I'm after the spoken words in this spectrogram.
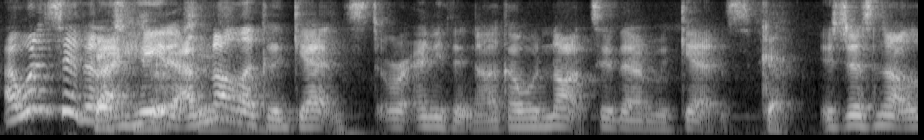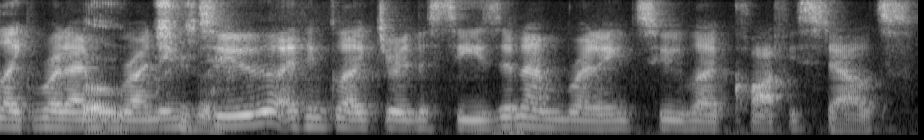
I wouldn't say that Best I hate it. I'm not like against or anything. Like I would not say that I'm against. Okay. It's just not like what I'm Oh, running me. to. I think like during the season, I'm running to like coffee stouts.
